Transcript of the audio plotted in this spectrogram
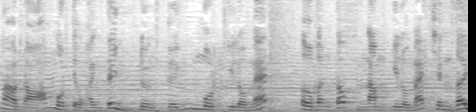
vào nó một tiểu hành tinh đường kính 1 km ở vận tốc 5 km trên giây.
